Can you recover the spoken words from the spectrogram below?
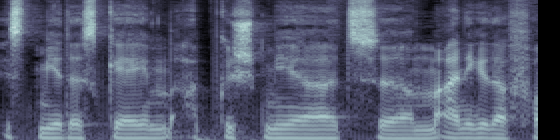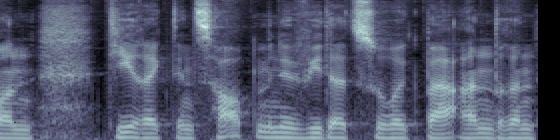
ist mir das Game abgeschmiert. Ähm, einige davon direkt ins Hauptmenü wieder zurück. Bei anderen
